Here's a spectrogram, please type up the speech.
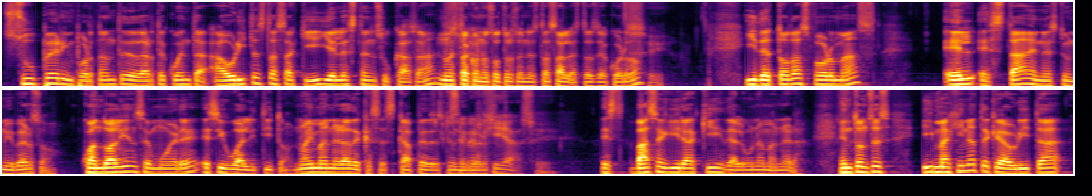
súper importante de darte cuenta. Ahorita estás aquí y él está en su casa, no está Sí. con nosotros en esta sala, ¿estás de acuerdo? Sí. Y de todas formas, él está en este universo. Cuando alguien se muere, es igualitito. No hay manera de que se escape de este Es universo. energía, sí. Es- va a seguir aquí de alguna manera. Entonces, imagínate que ahorita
